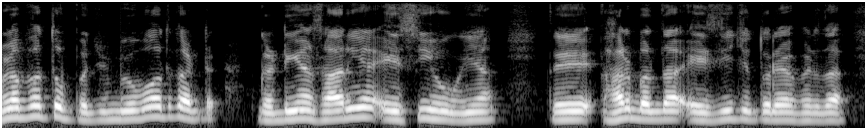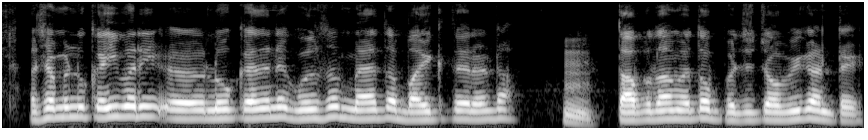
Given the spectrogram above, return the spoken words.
ਹੁਣ ਆਪਾਂ ਧੁੱਪ 'ਚ ਵੀ ਬਹੁਤ ਘੱਟ ਗੱਡੀਆਂ ਸਾਰੀਆਂ ਏਸੀ ਹੋ ਗਈਆਂ ਤੇ ਹਰ ਬੰਦਾ ਏਸੀ 'ਚ ਤੁਰਿਆ ਫਿਰਦਾ। ਅੱਛਾ ਮੈਨੂੰ ਕਈ ਵਾਰੀ ਲੋਕ ਕਹਿੰਦੇ ਨੇ ਗੁਲ ਸਾਹਿਬ ਮੈਂ ਤਾਂ ਬਾਈਕ ਤੇ ਰਹਿਣਾ ਤਪਦਾ ਮੈਂ ਧੁੱਪ 'ਚ 24 ਘੰਟੇ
